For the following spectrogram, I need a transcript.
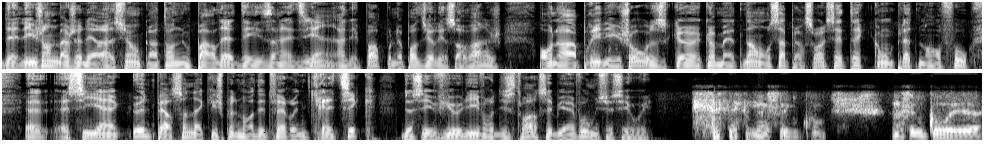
les gens de ma génération, quand on nous parlait des Indiens à l'époque, pour ne pas dire les sauvages, on a appris des choses que, que maintenant on s'aperçoit que c'était complètement faux. Euh, s'il y a une personne à qui je peux demander de faire une critique de ces vieux livres d'histoire, c'est bien vous, M. Sigoui. Merci beaucoup. Merci beaucoup. Euh,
